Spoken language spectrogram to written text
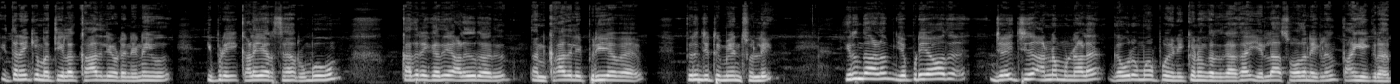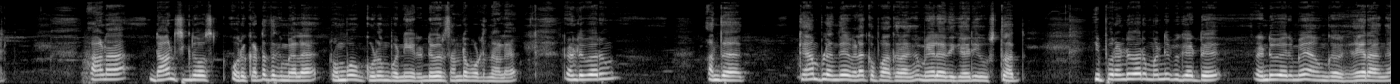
இத்தனைக்கும் மத்தியில் காதலியோட நினைவு. இப்படி கலையரசன் ரொம்பவும் கதறி கதை அழுகுறாரு. தன் காதலி பிரியவை பிரிஞ்சிட்டுமேன்னு சொல்லி. இருந்தாலும் எப்படியாவது ஜெயிச்சு அண்ணன் முன்னால் கௌரவமாக போய் நிற்கணுங்கிறதுக்காக எல்லா சோதனைகளையும் தாங்கிக்கிறார். ஆனால் டான்சிங் ரோஸ் ஒரு கட்டத்துக்கு மேலே ரொம்பவும் குடும் பண்ணி ரெண்டு பேரும் சண்டை போட்டதுனால ரெண்டு பேரும் அந்த கேம்ப்லேருந்தே விளக்க பார்க்குறாங்க மேலதிகாரி உஸ்தாத். இப்போ ரெண்டு பேரும் மன்னிப்பு கேட்டு ரெண்டு பேருமே அவங்க செய்கிறாங்க.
